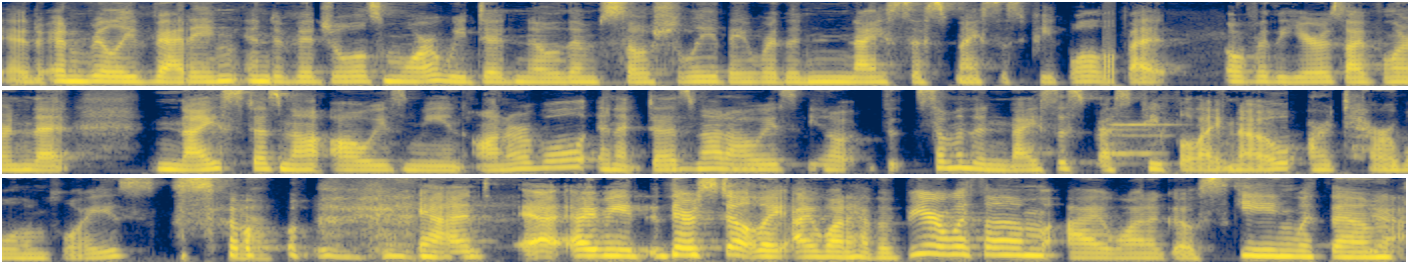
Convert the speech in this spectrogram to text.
and, and really vetting individuals more. We did know them socially. They were the nicest nicest people. But over the years i've learned that nice does not always mean honorable and it does not Mhm. always you know th- some of the nicest best people i know are terrible employees. So and uh, i mean they're still like i want to have a beer with them i want to go skiing with them. Yeah.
